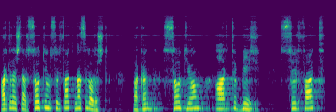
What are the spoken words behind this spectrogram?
Arkadaşlar sodyum sülfat nasıl oluştu? Bakın sodyum artı 1 sülfat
